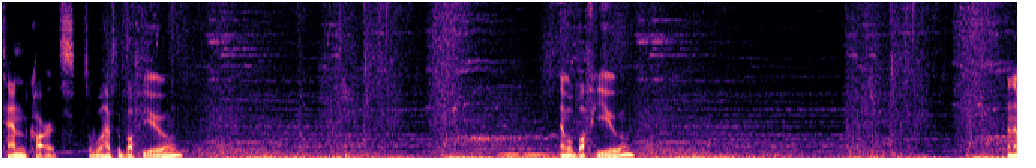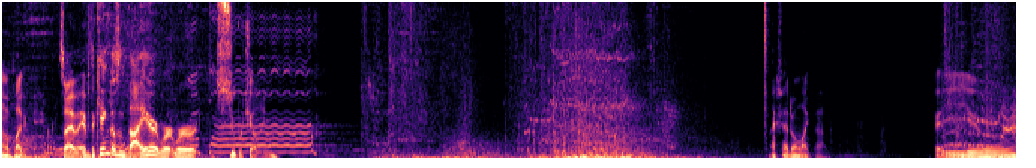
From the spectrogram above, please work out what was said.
10 cards. So we'll have to buff you. And we'll buff you. And then we'll play the king. So if- the king doesn't die here, we're, we're super chilling. Actually, I don't like that. Okay, you...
